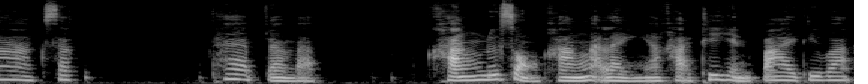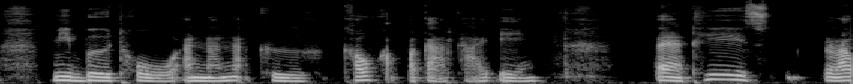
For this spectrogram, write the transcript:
มาก ๆ สักแทบจะแบบครั้งหรือสองครั้งอะไรอย่างเงี้ยค่ะ ที่เห็นป้ายที่ว่ามีเบอร์โทรอันนั้นอะคือเขาประกาศขายเอง แต่ที่เรา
